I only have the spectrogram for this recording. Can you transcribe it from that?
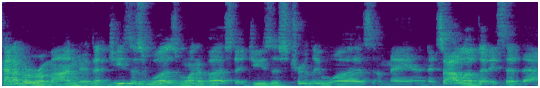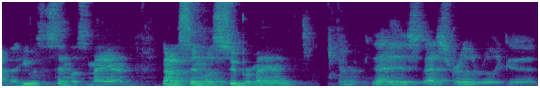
kind of a reminder that jesus mm. was one of us that jesus truly was a man and so i love that he said that that he was a sinless man not a sinless superman mm. that is that's really really good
